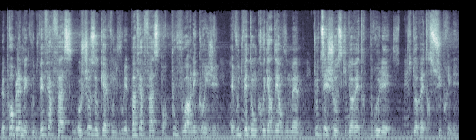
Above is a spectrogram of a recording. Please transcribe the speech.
Le problème est que vous devez faire face aux choses auxquelles vous ne voulez pas faire face pour pouvoir les corriger. Et vous devez donc regarder en vous-même toutes ces choses qui doivent être brûlées, qui doivent être supprimées.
